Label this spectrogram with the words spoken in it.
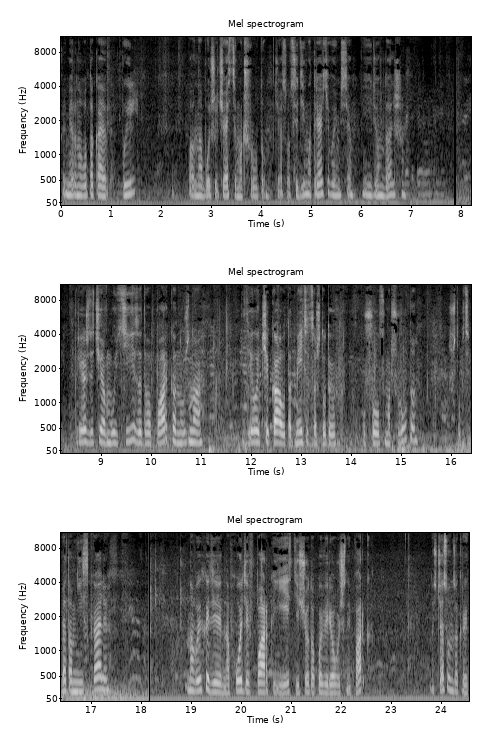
Примерно вот такая пыль на большей части маршрута. Сейчас вот сидим, отряхиваемся и идем дальше. Прежде чем уйти из этого парка, нужно сделать чекаут, отметиться, что ты ушел с маршрута, чтобы тебя там не искали. На выходе, на входе в парк есть еще такой веревочный парк, но сейчас он закрыт.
